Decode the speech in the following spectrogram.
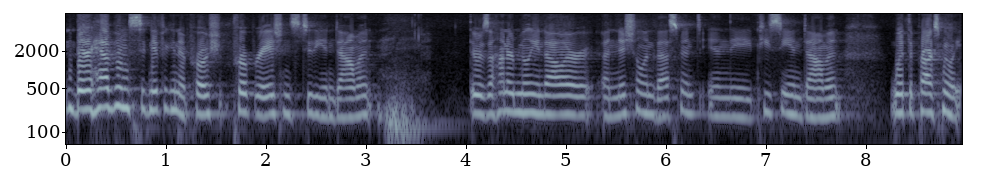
There have been significant appro- appropriations to the endowment. There was a $100 million initial investment in the PC endowment with approximately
